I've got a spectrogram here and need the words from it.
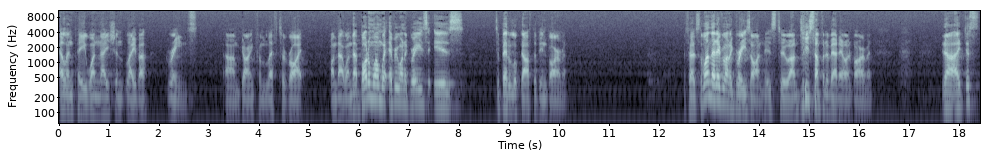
LNP, One Nation, Labor, Greens, um, going from left to right on that one. That bottom one, where everyone agrees, is to better look after the environment. So it's the one that everyone agrees on, is to um, do something about our environment. You know, I just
